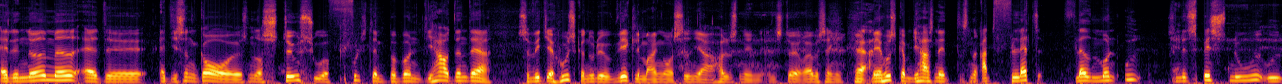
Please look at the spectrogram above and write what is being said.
Er det noget med, at, øh, at de sådan går øh, sådan og støvsuger fuldstændig på bunden? De har jo den der, så vidt jeg husker, nu er det jo virkelig mange år siden, jeg har holdt sådan en, en stør i. Ja. Men jeg husker, at de har sådan et sådan ret fladt, flad mund ud, sådan lidt spids snude ud.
